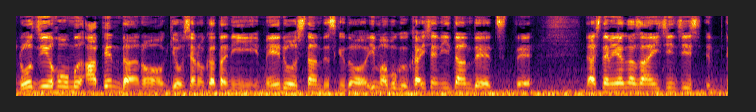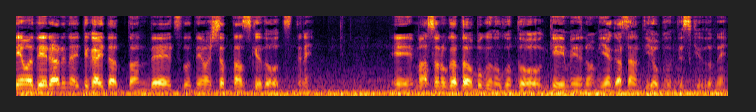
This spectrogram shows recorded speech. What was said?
老人ホームアテンダーの業者の方にメールをしたんですけど、今僕会社にいたんで、つって、明日宮川さん一日電話出られないって書いてあったんで、ちょっと電話しちゃったんですけど、つってね。えー、まあその方は僕のことを芸名の宮川さんって呼ぶんですけどね。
